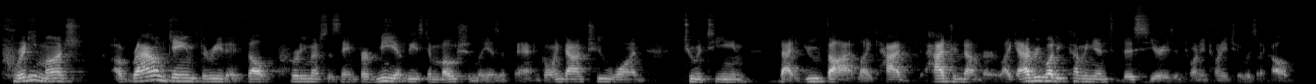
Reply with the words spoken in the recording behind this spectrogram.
pretty much around game three, they felt pretty much the same for me, at least emotionally as a fan. Going down 2 1 to a team that you thought like had had your number. Like everybody coming into this series in 2022 was like, oh,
